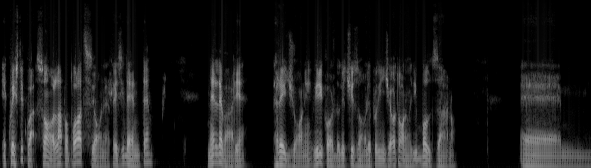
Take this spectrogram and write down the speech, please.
e queste qua sono la popolazione residente nelle varie regioni. Vi ricordo che ci sono le province autonome di Bolzano, ehm,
